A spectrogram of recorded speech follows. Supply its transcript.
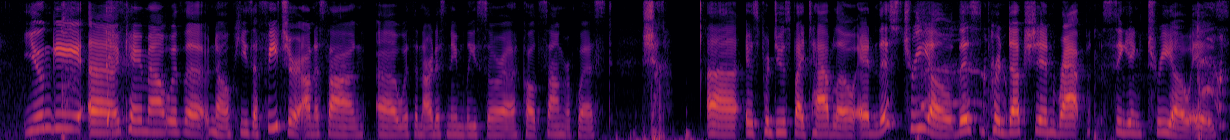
Yoongi uh, came out with a no, he's a feature on a song uh, with an artist named Lee Sora called Song Request. Sugar. Uh, it was produced by Tablo, and this trio, this production rap singing trio, is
